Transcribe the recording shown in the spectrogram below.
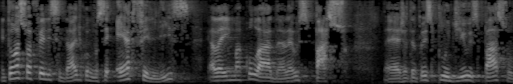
Então a sua felicidade, quando você é feliz, ela é imaculada, ela é o espaço. É, já tentou explodir o espaço,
